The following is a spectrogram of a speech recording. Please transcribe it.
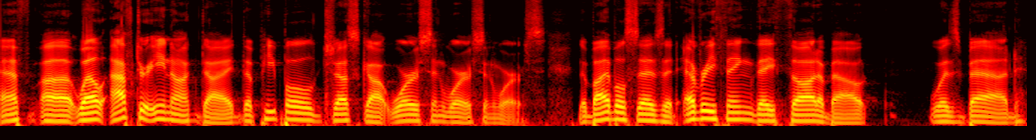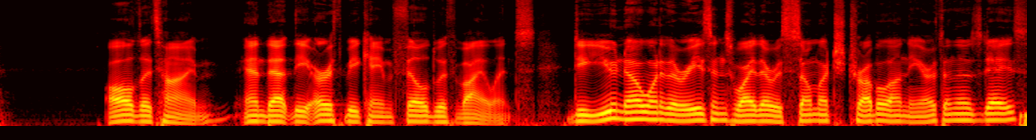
Uh, well, after Enoch died, the people just got worse and worse and worse. The Bible says that everything they thought about was bad all the time, and that the earth became filled with violence. Do you know one of the reasons why there was so much trouble on the earth in those days?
